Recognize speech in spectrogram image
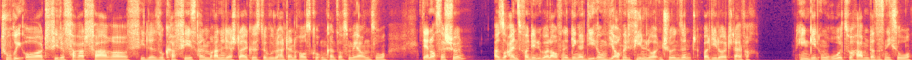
Touri-Ort, viele Fahrradfahrer, viele so Cafés am Rande der Steilküste, wo du halt dann rausgucken kannst aufs Meer und so. Dennoch sehr schön. Also eins von den überlaufenden Dinger, die irgendwie auch mit vielen Leuten schön sind, weil die Leute da einfach hingehen, um Ruhe zu haben. Das ist nicht so,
